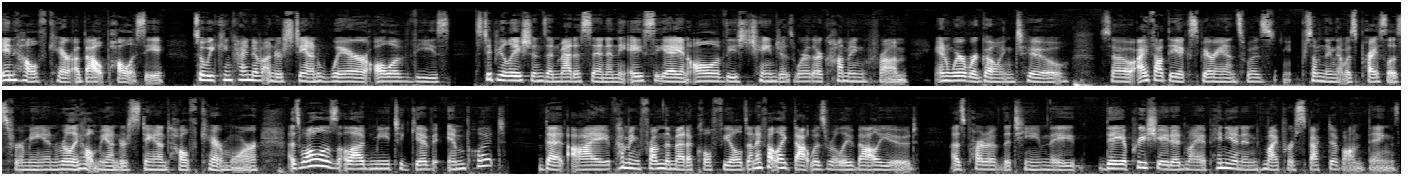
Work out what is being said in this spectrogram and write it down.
in healthcare about policy. So we can kind of understand where all of these stipulations in medicine and the ACA and all of these changes, where they're coming from and where we're going to. So I thought the experience was something that was priceless for me and really helped me understand healthcare more, as well as allowed me to give input that I coming from the medical field and I felt like that was really valued as part of the team. They they appreciated my opinion and my perspective on things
